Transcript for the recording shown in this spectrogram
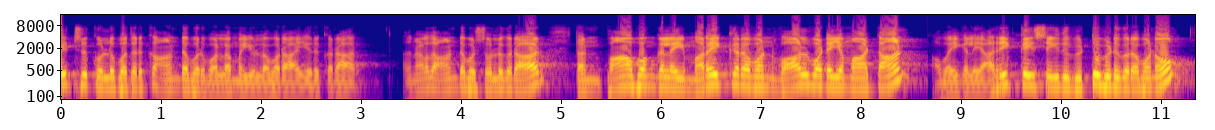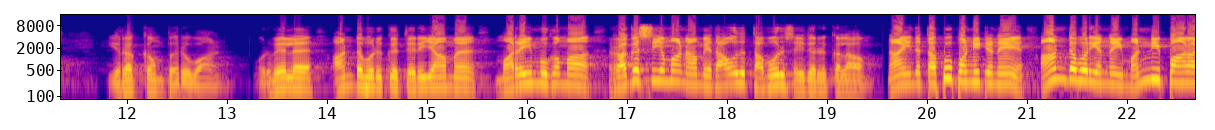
ஏற்றுக்கொள்ளுவதற்கு ஆண்டவர் வல்லமையுள்ளவராய் இருக்கிறார் அதனாலதான் ஆண்டவர் சொல்லுகிறார் தன் பாவங்களை மறைக்கிறவன் வாழ்வடைய மாட்டான் அவைகளை அறிக்கை செய்து விட்டு விடுகிறவனோ இரக்கம் பெறுவான். ஒருவேளை ஆண்டவருக்கு தெரியாம மறைமுகமா ரகசியமா நாம் ஏதாவது தவறு செய்திருக்கலாம். நான் இந்த தப்பு பண்ணிட்டேனே ஆண்டவர் என்னை மன்னிப்பாரா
